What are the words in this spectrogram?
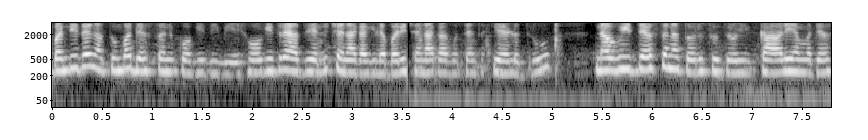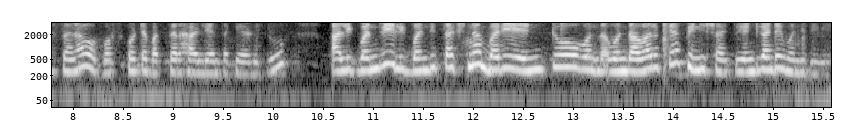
ಬಂದಿದ್ರೆ ನಾವು ತುಂಬಾ ದೇವಸ್ಥಾನಕ್ಕೆ ಹೋಗಿದ್ದೀವಿ. ಹೋಗಿದ್ರೆ ಅದು ಎಲ್ಲೂ ಚೆನ್ನಾಗಾಗಿಲ್ಲ ಬರೀ ಚೆನ್ನಾಗಾಗುತ್ತೆ ಅಂತ ಕೇಳಿದ್ರು. ನಾವು ಈ ದೇವಸ್ಥಾನ ತೋರಿಸಿದ್ರು ಈ ಕಾಳಿಯಮ್ಮ ದೇವಸ್ಥಾನ ಹೊಸಕೋಟೆ ಭಕ್ತರಹಳ್ಳಿ ಅಂತ ಕೇಳಿದ್ರು. ಅಲ್ಲಿಗೆ ಬಂದ್ವಿ ಇಲ್ಲಿಗೆ ಬಂದಿದ ತಕ್ಷಣ ಬರೀ ಎಂಟು ಒಂದು ಒಂದು ಅವರ್ಗೆ ಫಿನಿಶ್ ಆಯಿತು. ಎಂಟು ಗಂಟೆಗೆ ಬಂದಿದ್ದೀವಿ.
